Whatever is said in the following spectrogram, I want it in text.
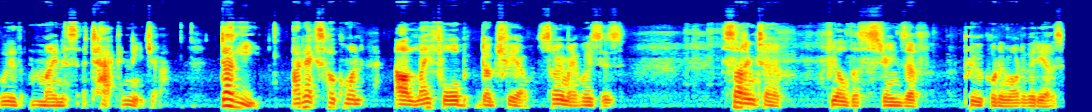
with minus attack nature. Dougie, our next Pokemon, our Life Orb Dugtrio. Sorry, my voice is starting to feel the strains of pre-recording a lot of videos.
